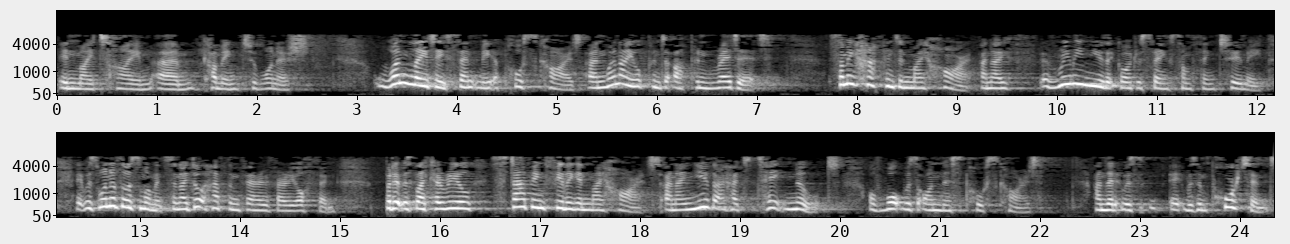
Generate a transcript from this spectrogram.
in my time um, coming to Wonersh. One lady sent me a postcard, and when I opened it up and read it, something happened in my heart, and I really knew that God was saying something to me. It was one of those moments, and I don't have them very, very often, but it was like a real stabbing feeling in my heart, and I knew that I had to take note of what was on this postcard, and that it was, it was important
